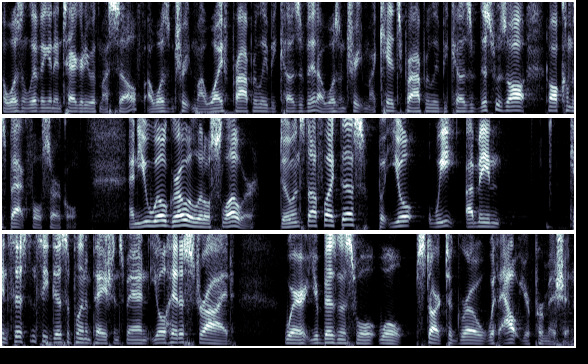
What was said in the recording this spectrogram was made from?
I wasn't living in integrity with myself. I wasn't treating my wife properly because of it. I wasn't treating my kids properly because of this was all it all comes back full circle. And you will grow a little slower doing stuff like this, but you'll we I mean consistency, discipline and patience, man, you'll hit a stride where your business will will start to grow without your permission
